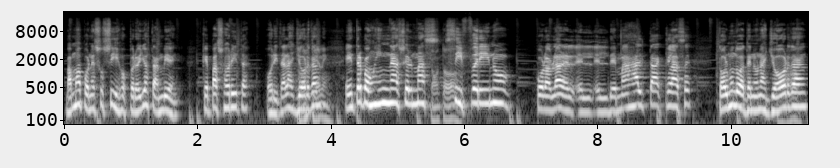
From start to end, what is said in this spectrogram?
Vamos a poner sus hijos, pero ellos también. ¿Qué pasó ahorita? Ahorita las Jordan. Entra para un gimnasio el más cifrino, por hablar, el, el- el de más alta clase. Todo el mundo va a tener unas Jordan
